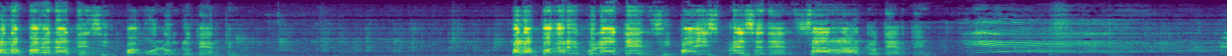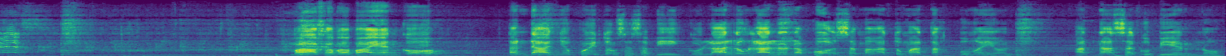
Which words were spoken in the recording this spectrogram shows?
Palakpakan natin si Pangulong Duterte. Palakpakan rin po natin si Vice President Sara Duterte. Mga kababayan ko, tandaan nyo po itong sasabihin ko, lalong-lalo na po sa mga tumatakbo ngayon at nasa gobyerno.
